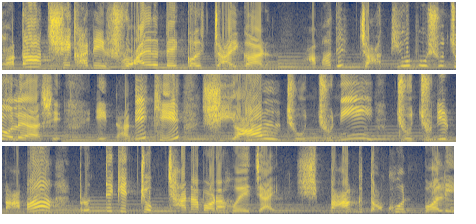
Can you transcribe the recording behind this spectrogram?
হঠাৎ সেখানে রয়্যাল বেঙ্গল টাইগার আমাদের জাতীয় পশু চলে আসে। এটা দেখে শিয়াল, ঝুনঝুনি, ঝুনঝুনির বাবা প্রত্যেকের চোখ ছানা বড়া হয়ে যায়। বাঘ তখন বলে,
